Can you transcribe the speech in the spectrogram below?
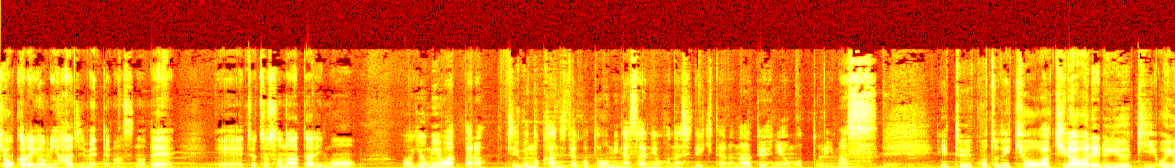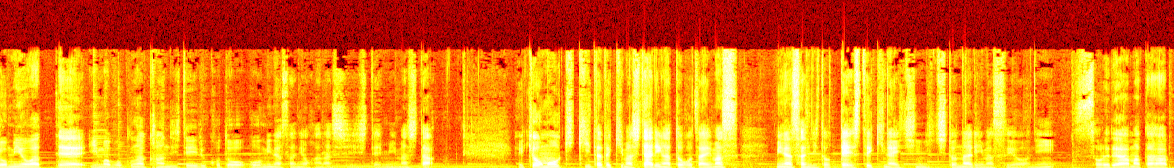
今日から読み始めてますので、えちょっとその辺りも読み終わったら自分の感じたことを皆さんにお話しできたらなというふうに思っております。えということで今日は「嫌われる勇気」を読み終わって今僕が感じていることを皆さんにお話ししてみました。え今日もお聴きいただきましてありがとうございます。皆さんにとって素敵な一日となりますように。それではまた。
